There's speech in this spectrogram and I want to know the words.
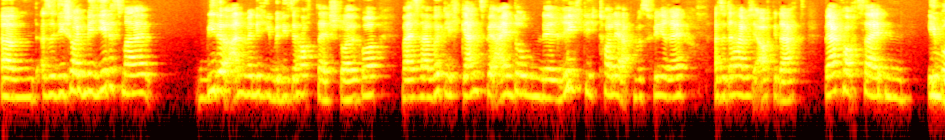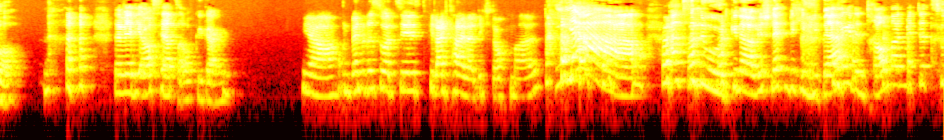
Ähm, also die schaue ich mir jedes Mal wieder an, wenn ich über diese Hochzeit stolper, weil es war wirklich ganz beeindruckend, eine richtig tolle Atmosphäre. Also da habe ich auch gedacht, Berghochzeiten immer. da wäre dir aufs Herz aufgegangen. Ja, und wenn du das so erzählst, vielleicht heirate ich doch mal. Ja, absolut, genau. Wir schleppen dich in die Berge, den Traummann mit dazu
